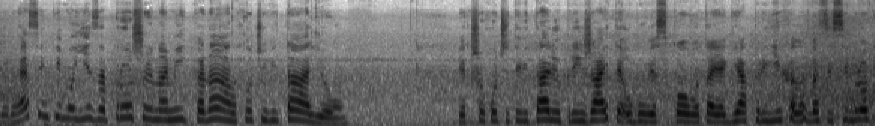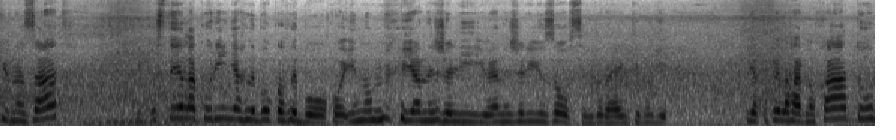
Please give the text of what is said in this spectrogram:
Дорогесенькі мої, запрошую на мій канал, хочу в Італію. Якщо хочете в Італію, приїжджайте обов'язково. Та як я приїхала 27 років назад і пустила коріння глибоко-глибоко. І ну, я не жалію, я не жалію зовсім, дорогенькі мої. Я купила гарну хату,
